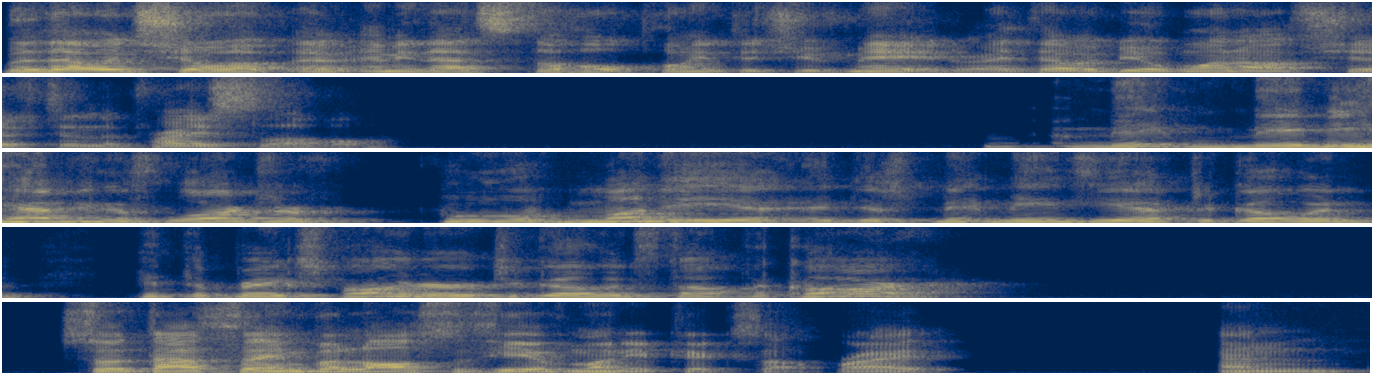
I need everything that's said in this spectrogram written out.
But that would show up. I mean, that's the whole point that you've made, right? That would be a one-off shift in the price level. Maybe having this larger pool of money it just means you have to go and hit the brakes harder to go and stop the car. So that same velocity of money picks up, right? And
